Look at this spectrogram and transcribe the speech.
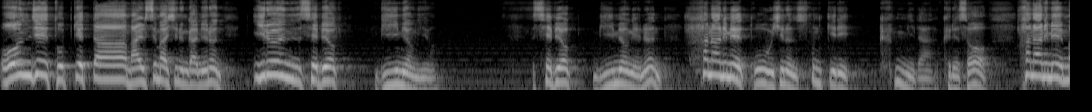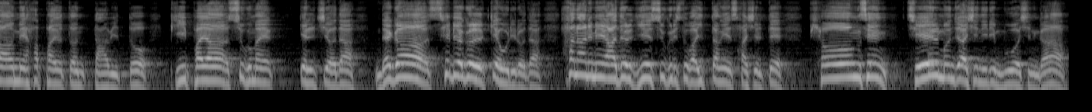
언제 돕겠다 말씀하시는가 하면은 이른 새벽 미명이요. 새벽 미명에는 하나님의 도우시는 손길이 큽니다. 그래서 하나님의 마음에 합하였던 다윗도 비파야 수금하여 깰지어다 내가 새벽을 깨우리로다 하나님의 아들 예수 그리스도가 이 땅에 사실 때 평생 제일 먼저 하신 일이 무엇인가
